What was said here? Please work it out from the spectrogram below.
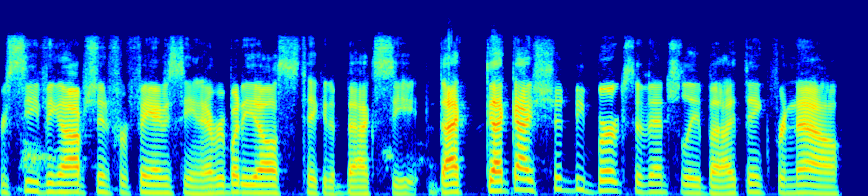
receiving option for fantasy, and everybody else is taking a back seat. That that guy should be Burks eventually, but I think for now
